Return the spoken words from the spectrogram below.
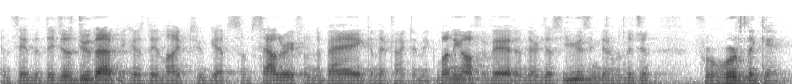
and say that they just do that because they like to get some salary from the bank and they're trying to make money off of it and they're just using their religion for worldly gain.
